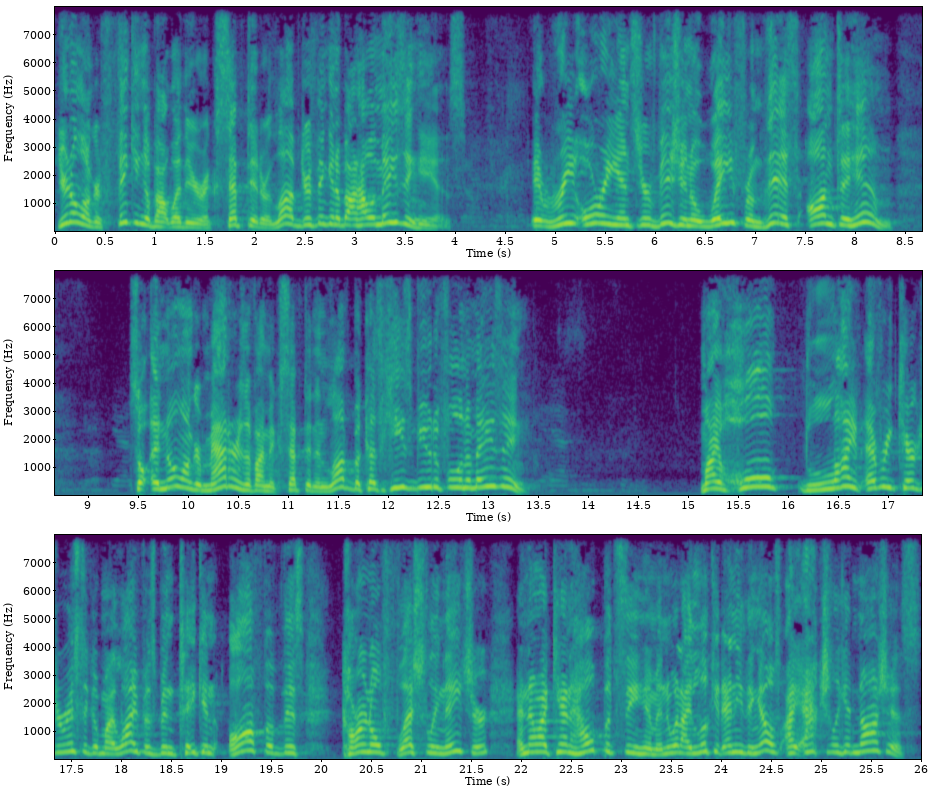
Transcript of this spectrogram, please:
you're no longer thinking about whether you're accepted or loved. You're thinking about how amazing He is. It reorients your vision away from this onto Him. So it no longer matters if I'm accepted and loved because he's beautiful and amazing. My whole life, every characteristic of my life has been taken off of this carnal, fleshly nature, and now I can't help but see him. And when I look at anything else, I actually get nauseous.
